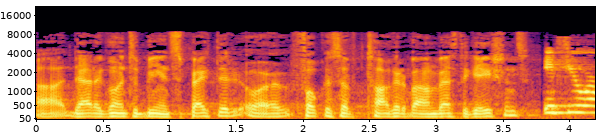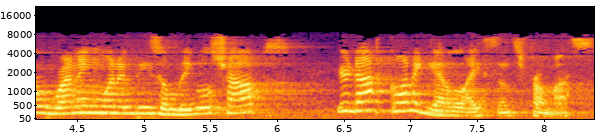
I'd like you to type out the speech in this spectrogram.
uh, that are going to be inspected or focus of target of our investigations. If you are running one of these illegal shops, you're not going to get a license from us.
